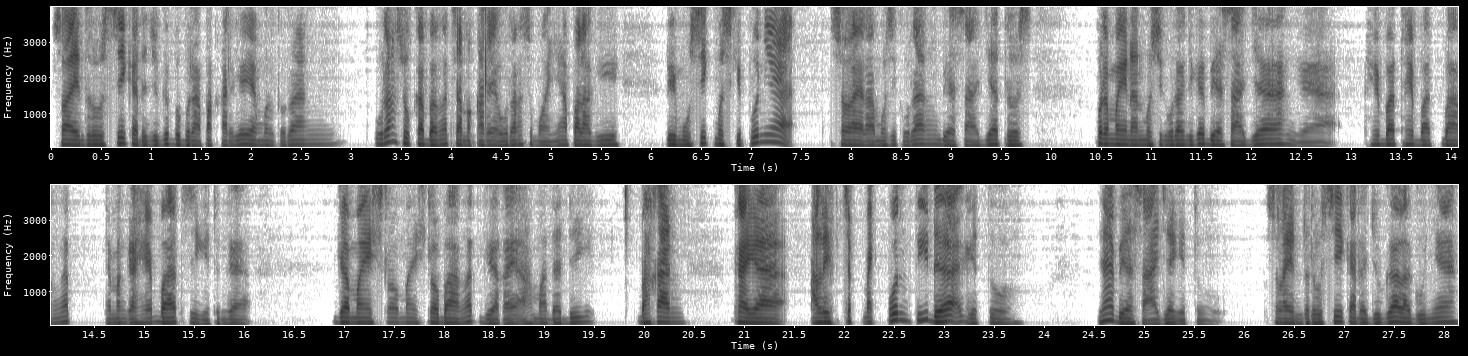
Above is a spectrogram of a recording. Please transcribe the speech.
Selain Rusik ada juga beberapa karya yang menurut orang orang suka banget sama karya orang semuanya. Apalagi di musik meskipun ya selera musik orang biasa aja terus permainan musik orang juga biasa aja. Nggak hebat-hebat banget. Emang gak hebat sih gitu. Nggak gak maestro maestro banget gak kayak Ahmad Dhani. Bahkan kayak Alif Cepmek pun tidak gitu. Ya biasa aja gitu selain terusik ada juga lagunya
